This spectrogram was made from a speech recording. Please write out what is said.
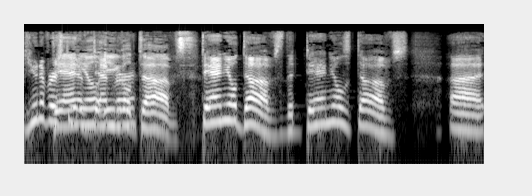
University Daniel of Denver. Eagle Doves. Daniel Doves, the Daniels Doves. Uh,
